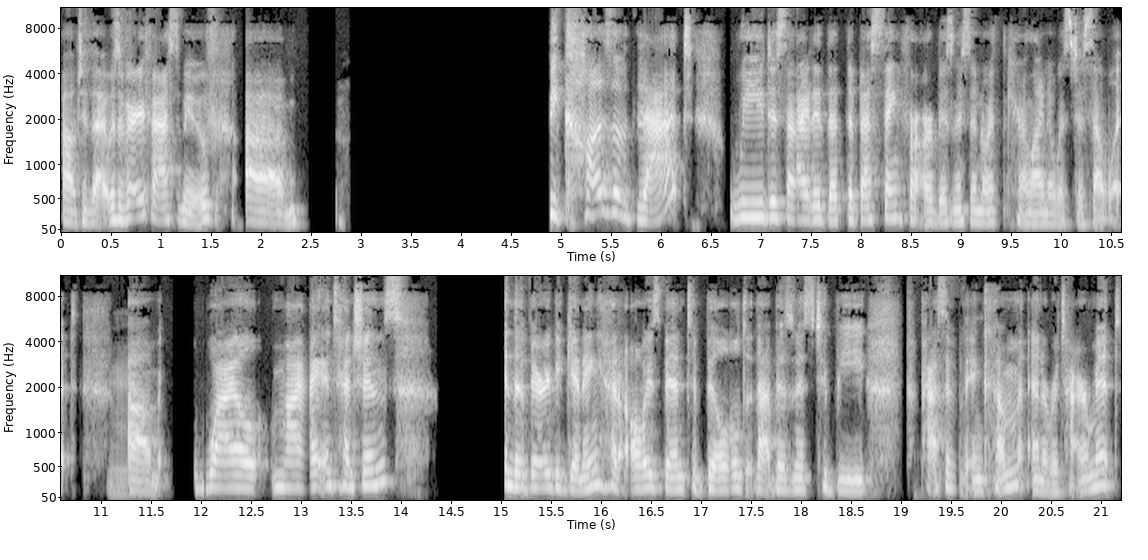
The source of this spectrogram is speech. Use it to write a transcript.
uh, to that. It was a very fast move. Um, because of that, we decided that the best thing for our business in North Carolina was to sell it. Mm. Um, while my intentions in the very beginning had always been to build that business to be passive income and a retirement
